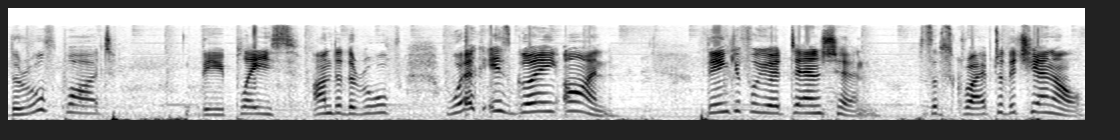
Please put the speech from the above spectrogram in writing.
the roof part, the place under the roof. Work is going on. Thank you for your attention. Subscribe to the channel.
